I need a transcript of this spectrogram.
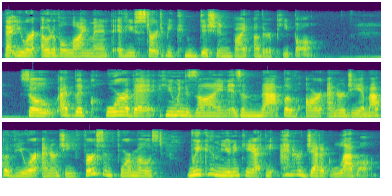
that you are out of alignment if you start to be conditioned by other people. So, at the core of it, human design is a map of our energy, a map of your energy. First and foremost, we communicate at the energetic level.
